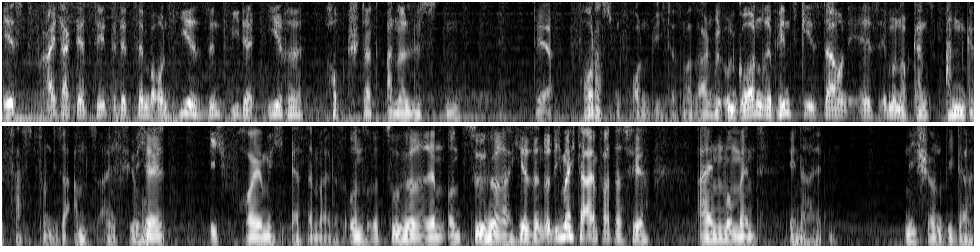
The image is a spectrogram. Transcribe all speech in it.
ist Freitag, der 10. Dezember und hier sind wieder Ihre Hauptstadtanalysten der vordersten Front, wie ich das mal sagen will. Und Gordon Repinski ist da und er ist immer noch ganz angefasst von dieser Amtseinführung. Michael, ich freue mich erst einmal, dass unsere Zuhörerinnen und Zuhörer hier sind und ich möchte einfach, dass wir einen Moment innehalten. Nicht schon wieder.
